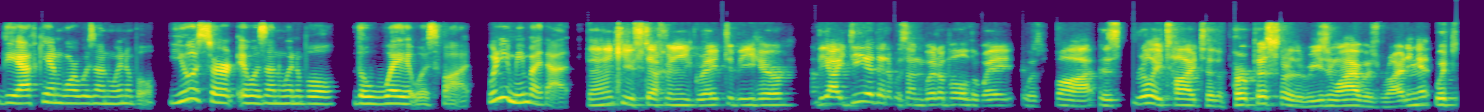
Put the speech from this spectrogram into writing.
the Afghan war was unwinnable. You assert it was unwinnable the way it was fought. What do you mean by that? Thank you, Stephanie. Great to be here. The idea that it was unwinnable the way it was fought is really tied to the purpose or the reason why I was writing it, which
